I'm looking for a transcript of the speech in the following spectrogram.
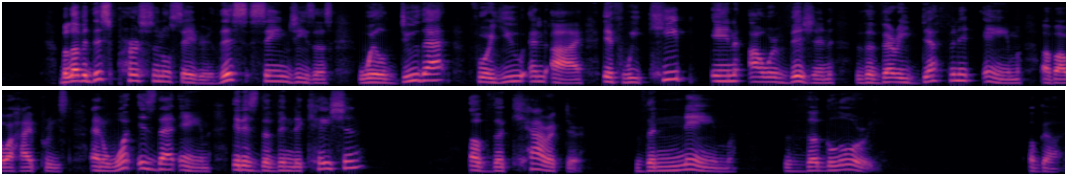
Beloved, this personal Savior, this same Jesus, will do that for you and I if we keep in our vision the very definite aim of our high priest. And what is that aim? It is the vindication of the character, the name, the glory of God.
